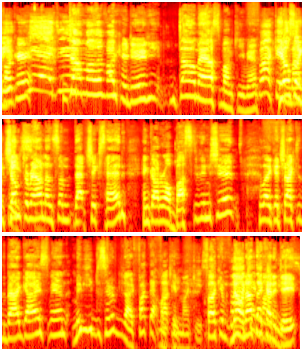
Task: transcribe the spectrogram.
that motherfucker? yeah, dude. Dumb motherfucker, dude. Dumb ass monkey, man. Fucking he also monkeys. jumped around on some that chick's head and got her all busted and shit. Like attracted the bad guys, man. Maybe he deserved to die. Fuck that monkey. Fucking monkeys. Fucking no, not that kind of date.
